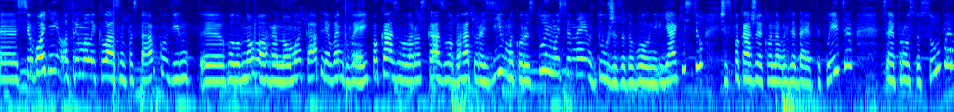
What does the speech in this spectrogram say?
Е, Сьогодні отримали класну поставку від е, головного агронома Капля Венгвей. Показувала, розказувала багато разів. Ми користуємося нею, дуже задоволені якістю. Щас покажу, як вона виглядає в теплицях. Це просто супер.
